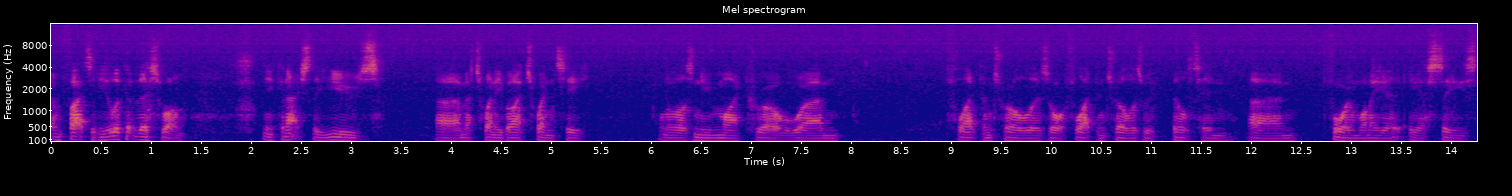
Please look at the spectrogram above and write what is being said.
in fact if you look at this one you can actually use um, a 20 by 20 one of those new micro um, flight controllers or flight controllers with built-in um, 4-in-1 ESCs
